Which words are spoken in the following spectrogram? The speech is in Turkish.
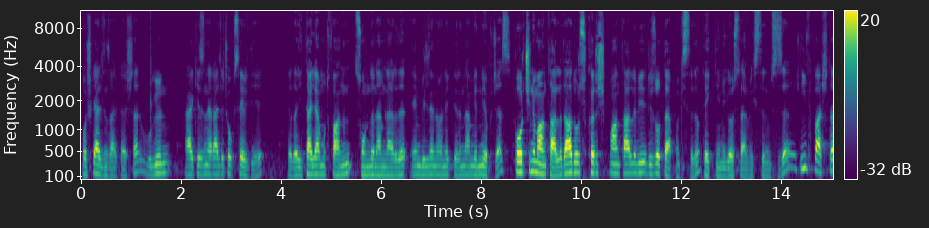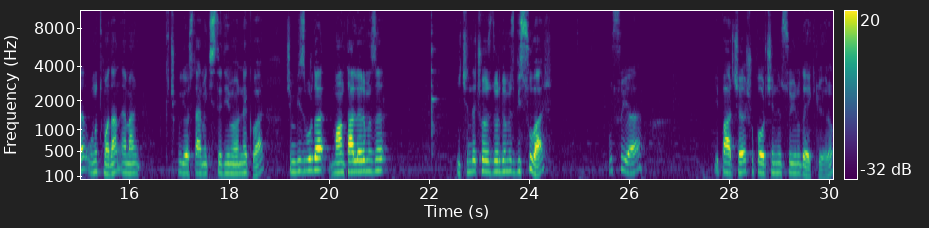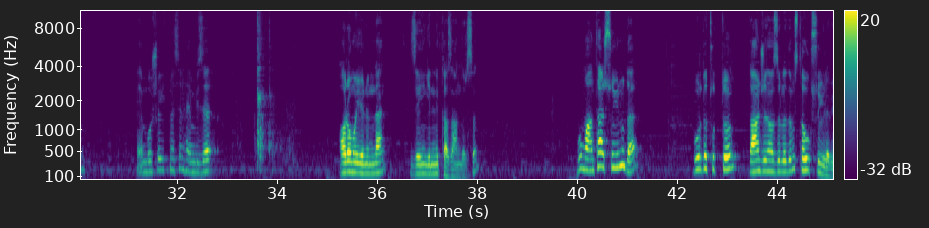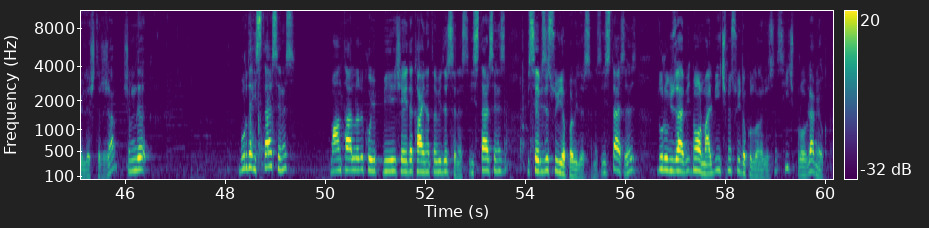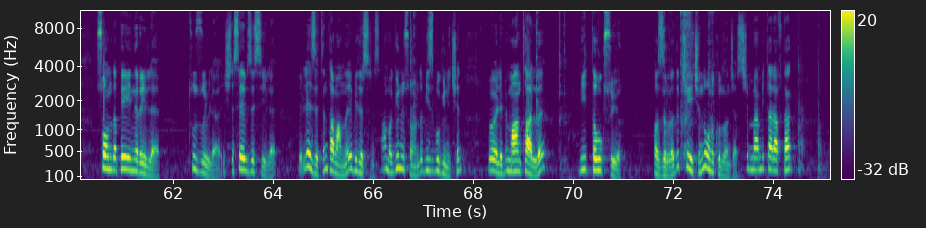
Hoş geldiniz arkadaşlar. Bugün herkesin herhalde çok sevdiği ya da İtalyan mutfağının son dönemlerde en bilinen örneklerinden birini yapacağız. Porcini mantarlı, daha doğrusu karışık mantarlı bir risotto yapmak istedim. Tekniğini göstermek istedim size. İlk başta unutmadan hemen küçük bir göstermek istediğim örnek var. Şimdi biz burada mantarlarımızı içinde çözdürdüğümüz bir su var. Bu suya bir parça şu porçinin suyunu da ekliyorum. Hem boşa gitmesin hem bize aroma yönünden zenginlik kazandırsın. Bu mantar suyunu da burada tuttuğum daha önceden hazırladığımız tavuk suyuyla birleştireceğim. Şimdi burada isterseniz mantarları koyup bir şeyde kaynatabilirsiniz. İsterseniz bir sebze suyu yapabilirsiniz. İsterseniz duru güzel bir normal bir içme suyu da kullanabilirsiniz. Hiç problem yok. Sonda peyniriyle, tuzuyla, işte sebzesiyle lezzetini tamamlayabilirsiniz. Ama günün sonunda biz bugün için böyle bir mantarlı bir tavuk suyu hazırladık. Şey için de onu kullanacağız. Şimdi ben bir taraftan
